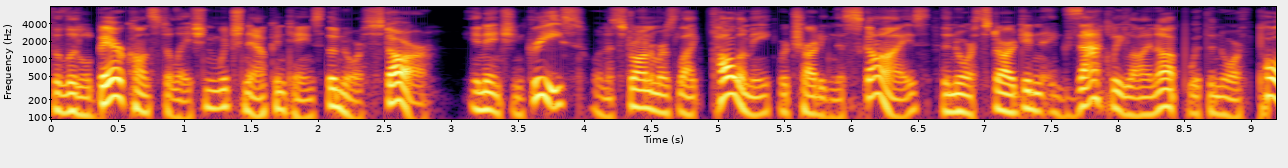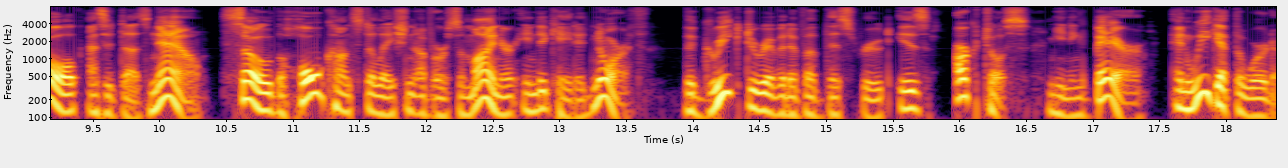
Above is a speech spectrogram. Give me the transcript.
the Little Bear constellation which now contains the North Star. In ancient Greece, when astronomers like Ptolemy were charting the skies, the North Star didn't exactly line up with the North Pole as it does now, so the whole constellation of Ursa Minor indicated north. The Greek derivative of this root is Arctos, meaning bear, and we get the word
